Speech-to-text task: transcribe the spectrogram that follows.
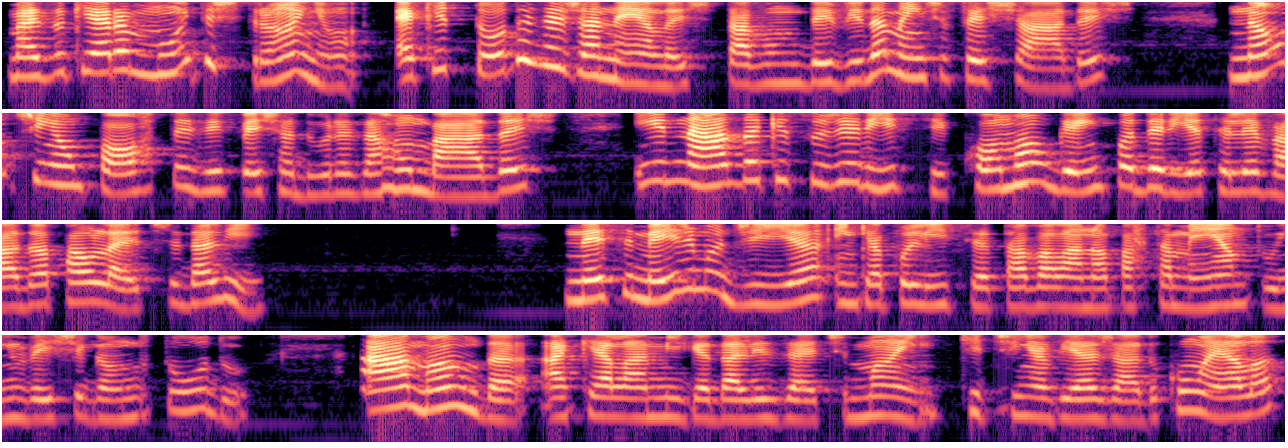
Mas o que era muito estranho é que todas as janelas estavam devidamente fechadas, não tinham portas e fechaduras arrombadas e nada que sugerisse como alguém poderia ter levado a Paulette dali. Nesse mesmo dia em que a polícia estava lá no apartamento investigando tudo, a Amanda, aquela amiga da Lisette mãe que tinha viajado com ela,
